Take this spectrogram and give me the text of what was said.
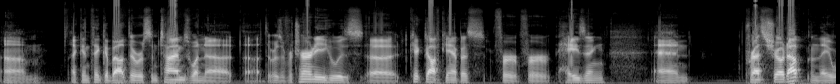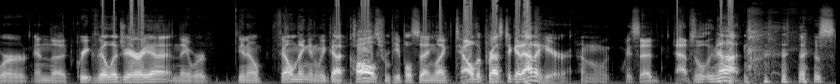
Um, I can think about there were some times when uh, uh, there was a fraternity who was uh, kicked off campus for, for hazing, and press showed up, and they were in the Greek Village area, and they were you know, filming, and we got calls from people saying like, "Tell the press to get out of here," and we said, "Absolutely not. There's,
